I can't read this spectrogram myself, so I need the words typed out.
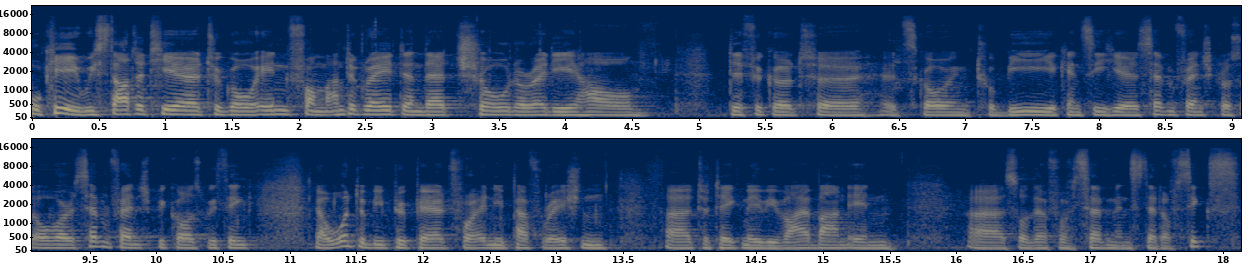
Okay, we started here to go in from antegrade, and that showed already how difficult uh, it's going to be. You can see here seven French crossover, seven French because we think I want to be prepared for any perforation uh, to take maybe Viabahn in, uh, so therefore seven instead of six.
